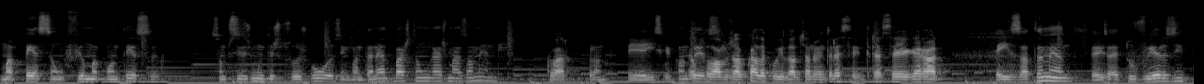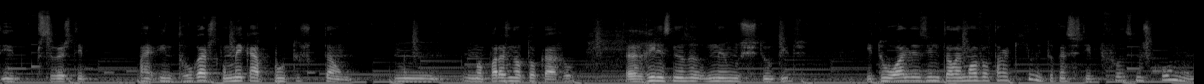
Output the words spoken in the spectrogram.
uma peça, um filme aconteça. São precisas muitas pessoas boas, enquanto a net basta um gajo mais ou menos. Claro. Pronto, e é isso que É acontece. falámos já há bocado, a qualidade já não interessa, interessa é agarrar. É exatamente. É, é tu veres e, e perceberes, tipo, interrogares-te como é que há putos que estão num- numa paragem de autocarro a rirem-se nem uns estúpidos e tu olhas e no telemóvel está aquilo e tu pensas, tipo, foda-se, mas como?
